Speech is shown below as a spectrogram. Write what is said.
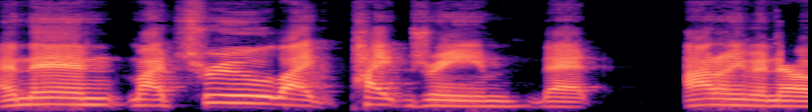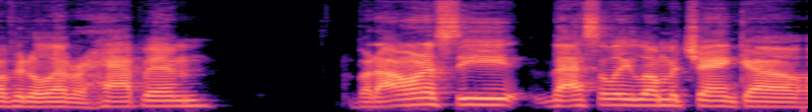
And then my true like pipe dream that I don't even know if it'll ever happen, but I want to see Vasily Lomachenko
